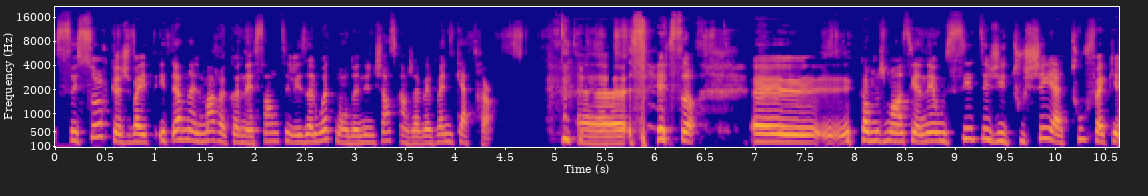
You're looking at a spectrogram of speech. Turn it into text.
c'est sûr que je vais être éternellement reconnaissante. Les Alouettes m'ont donné une chance quand j'avais 24 ans. euh, c'est ça. Euh, comme je mentionnais aussi, j'ai touché à tout. Fait que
